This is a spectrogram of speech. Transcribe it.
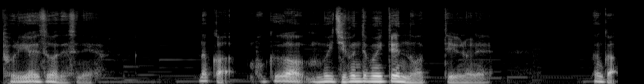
とりあえずはですね、なんか僕が自分で向いてんのっていうのはね、なんか、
